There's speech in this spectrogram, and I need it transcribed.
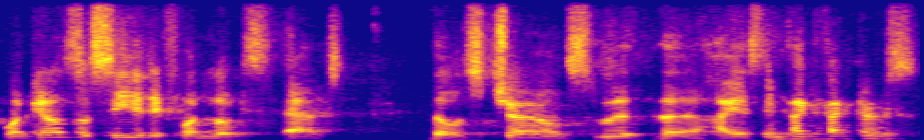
one can also see it if one looks at those journals with the highest impact factors.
